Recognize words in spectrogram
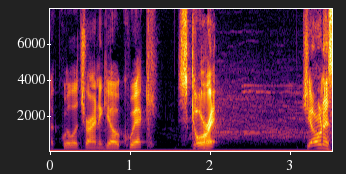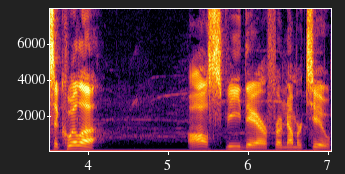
Aquila trying to go quick. Score it. Jonas Aquila. All speed there from number two.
